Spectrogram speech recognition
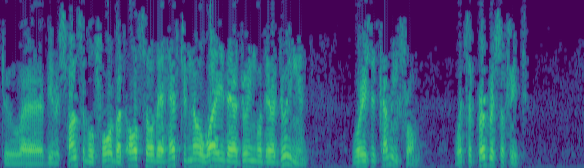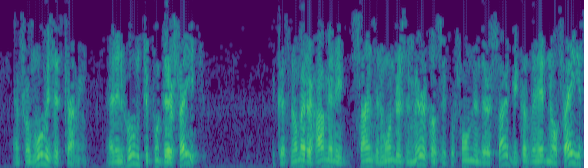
to uh, be responsible for, but also they have to know why they are doing what they are doing and where is it coming from? What's the purpose of it? And from whom is it coming? And in whom to put their faith? Because no matter how many signs and wonders and miracles they performed in their sight, because they had no faith,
